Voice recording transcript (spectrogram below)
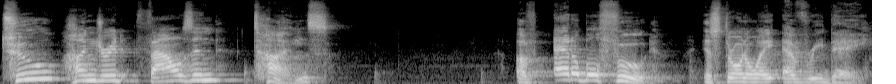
200,000 tons of edible food is thrown away every day.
